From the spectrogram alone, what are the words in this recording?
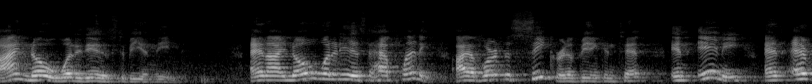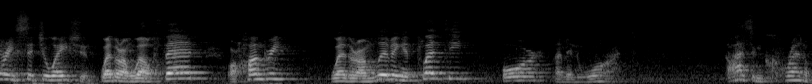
I know what it is to be in need and I know what it is to have plenty. I have learned the secret of being content in any and every situation, whether I'm well fed or hungry, whether I'm living in plenty or I'm in want. Oh, that's incredible.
